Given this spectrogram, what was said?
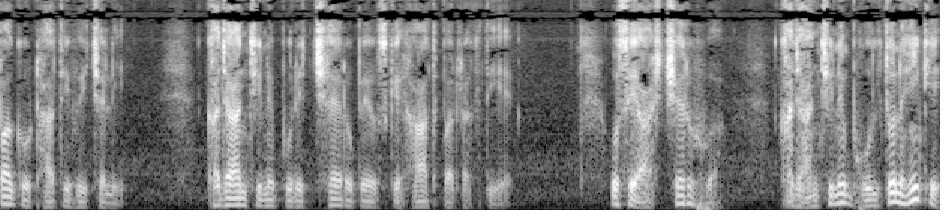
पग उठाती हुई चली। खजांची ने पूरे छह रुपए उसके हाथ पर रख दिए। उसे आश्चर्य हुआ, खजांची ने भूल तो नहीं की?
